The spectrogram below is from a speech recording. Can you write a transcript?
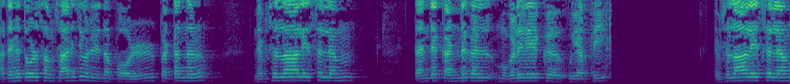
അദ്ദേഹത്തോട് സംസാരിച്ചു കൊണ്ടിരുന്നപ്പോൾ പെട്ടെന്ന് നബ്സല്ലാ അലൈവല്ലം തന്റെ കണ്ണുകൾ മുകളിലേക്ക് ഉയർത്തി. നബ്സല്ലാ അലൈവല്ലം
